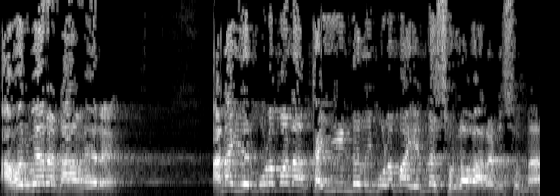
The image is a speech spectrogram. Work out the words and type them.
அவர் வேற நான் வேற. ஆனா இதன் மூலமா நான் கையின்றது மூலமா என்ன சொல்ல வரேன்னு சொன்னா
